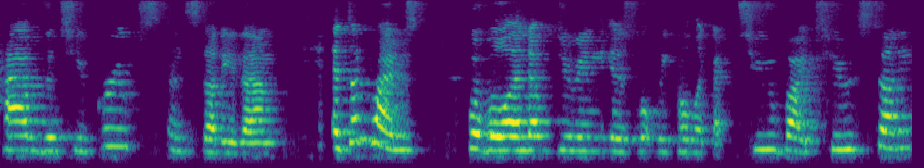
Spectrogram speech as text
have the two groups and study them. And sometimes what we'll end up doing is what we call like a two by two study,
